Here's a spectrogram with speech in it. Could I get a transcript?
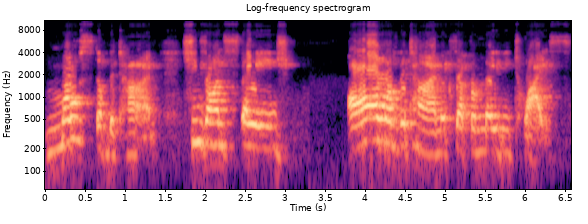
Most of the time. She's on stage all of the time, except for maybe twice.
